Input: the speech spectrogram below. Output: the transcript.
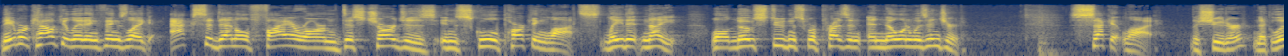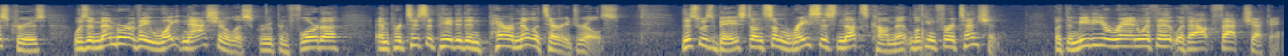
They were calculating things like accidental firearm discharges in school parking lots late at night while no students were present and no one was injured. Second lie the shooter, Nikolas Cruz, was a member of a white nationalist group in Florida and participated in paramilitary drills. This was based on some racist nuts comment looking for attention, but the media ran with it without fact checking.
